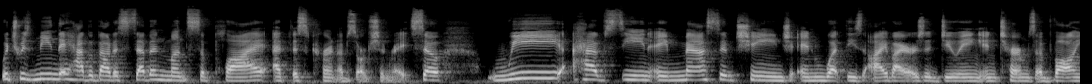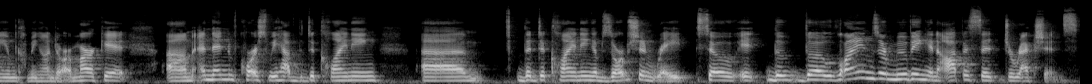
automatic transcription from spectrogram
which would mean they have about a seven month supply at this current absorption rate. So we have seen a massive change in what these iBuyers are doing in terms of volume coming onto our market. Um, and then, of course, we have the declining. Um, the declining absorption rate. So it, the, the lines are moving in opposite directions.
